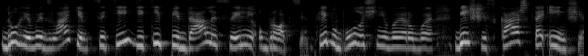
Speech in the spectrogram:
Другий вид злаків це ті, які піддали сильній обробці: хлібобулочні вироби, більшість каш та інші.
